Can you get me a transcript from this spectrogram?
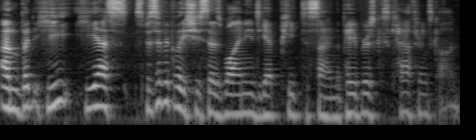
Um, but he he asks specifically. She says, "Well, I need to get Pete to sign the papers because Catherine's gone."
